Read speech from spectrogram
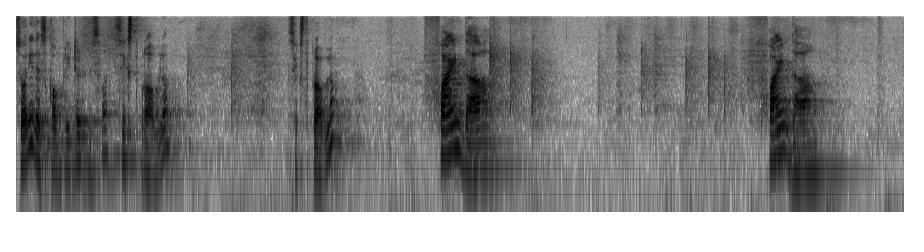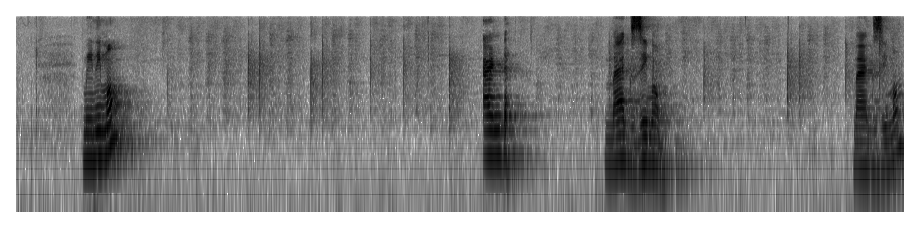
sorry that's completed this one. Sixth problem. Sixth problem. Find the find the minimum and maximum. Maximum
